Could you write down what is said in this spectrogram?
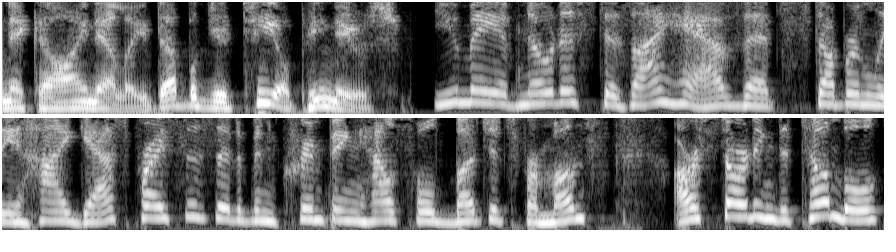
Nick Iannelli, WTOP News. You may have noticed, as I have, that stubbornly high gas prices that have been crimping household budgets for months are starting to tumble.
